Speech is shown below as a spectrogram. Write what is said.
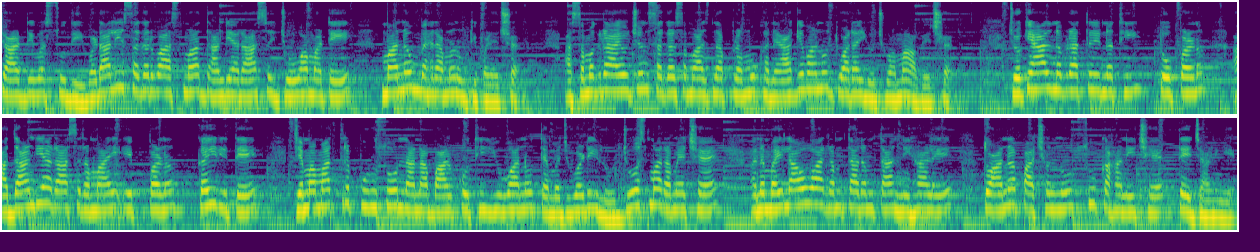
ચાર દિવસ સુધી વડાલી સગરવાસમાં દાંડિયા રાસ જોવા માટે માનવ મહેરામણ ઉમટી પડે છે. આ સમગ્ર આયોજન સગર સમાજના પ્રમુખ અને આગેવાનો દ્વારા યોજવામાં આવે છે. જોકે હાલ નવરાત્રિ નથી, તો પણ આ દાંડિયા રાસ રમાય એ પણ કઈ રીતે? જેમાં માત્ર પુરુષો, નાના બાળકોથી યુવાનો તેમજ વડીલો જોશમાં રમે છે અને મહિલાઓ આ રમતા રમતા નિહાળે, તો આના પાછળનું શું કહાની છે તે જાણીએ.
